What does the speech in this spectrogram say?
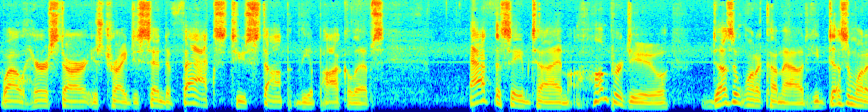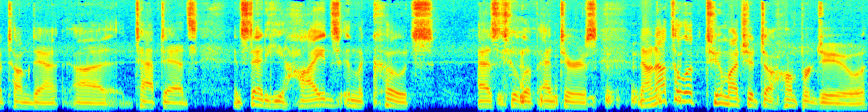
while Herr Starr is trying to send a fax to stop the apocalypse. At the same time, Humperdoo doesn't want to come out. He doesn't want to tum dan- uh, tap dance. Instead, he hides in the coats as Tulip enters. Now, not to look too much into Humperdoo,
